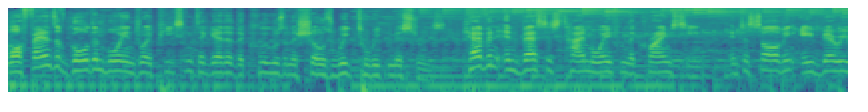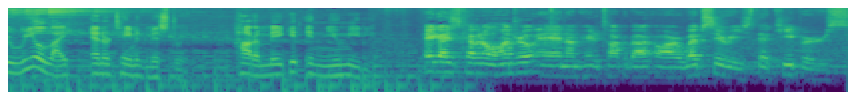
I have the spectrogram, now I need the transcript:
While fans of Golden Boy enjoy piecing together the clues in the show's week to week mysteries, Kevin invests his time away from the crime scene into solving a very real life entertainment mystery how to make it in new media. Hey guys, it's Kevin Alejandro, and I'm here to talk about our web series, The Keepers.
